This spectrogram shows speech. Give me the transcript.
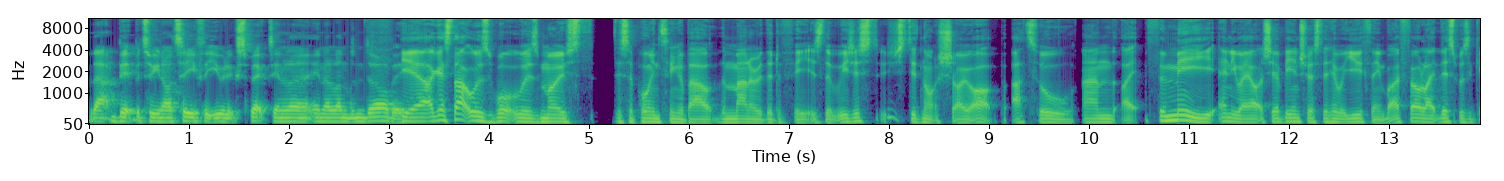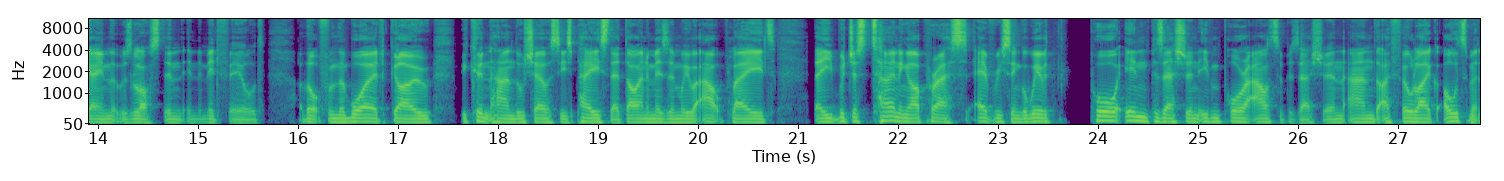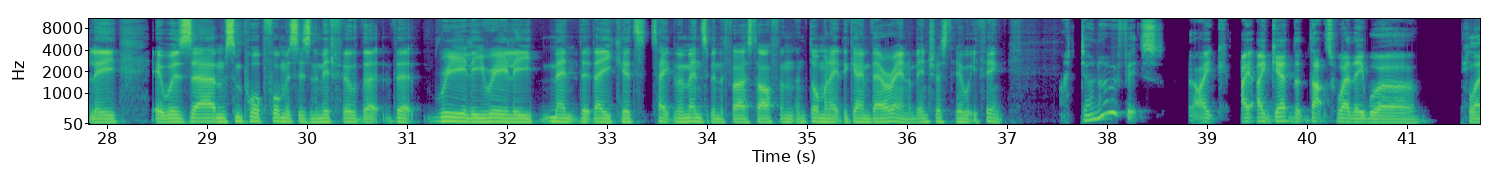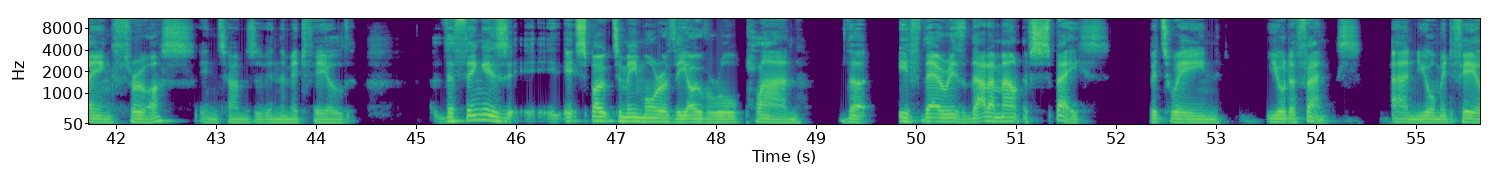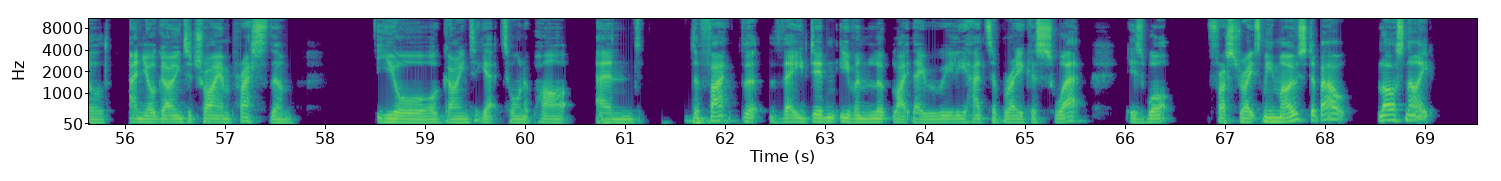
that bit between our teeth that you would expect in a in a London derby. Yeah, I guess that was what was most disappointing about the manner of the defeat is that we just just did not show up at all. And I, for me, anyway, actually, I'd be interested to hear what you think. But I felt like this was a game that was lost in in the midfield. I thought from the word go, we couldn't handle Chelsea's pace, their dynamism. We were outplayed. They were just turning our press every single. We were poor in possession, even poorer out of possession. And I feel like ultimately it was um, some poor performances in the midfield that that really, really meant that they could take the momentum in the first half and, and dominate the game they were in. I'm interested to hear what you think. I don't know if it's like I, I get that that's where they were playing through us in terms of in the midfield. The thing is, it, it spoke to me more of the overall plan that if there is that amount of space between your defense and your midfield and you're going to try and press them, you're going to get torn apart. And the fact that they didn't even look like they really had to break a sweat is what frustrates me most about last night.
